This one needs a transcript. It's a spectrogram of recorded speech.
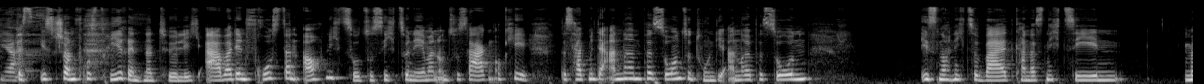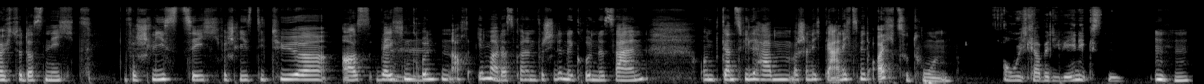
Ja. Das ist schon frustrierend natürlich, aber den Frust dann auch nicht so zu sich zu nehmen und zu sagen, okay, das hat mit der anderen Person zu tun. Die andere Person ist noch nicht so weit, kann das nicht sehen, möchte das nicht, verschließt sich, verschließt die Tür, aus welchen mhm. Gründen auch immer. Das können verschiedene Gründe sein. Und ganz viele haben wahrscheinlich gar nichts mit euch zu tun. Oh, ich glaube, die wenigsten. Mhm.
